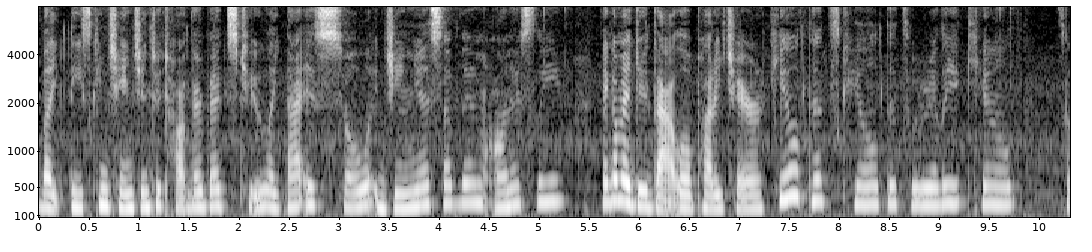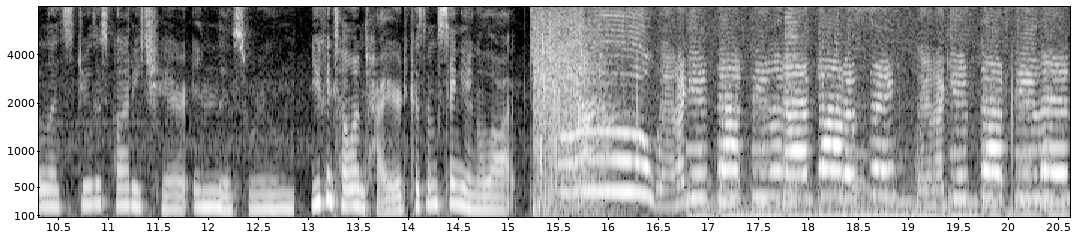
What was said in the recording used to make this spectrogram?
like these can change into toddler beds too. Like that is so genius of them, honestly. I think I'm gonna do that little potty chair. Cute, that's cute, that's really cute. So let's do this potty chair in this room. You can tell I'm tired because I'm singing a lot. Ooh, when I get that feeling, I gotta sing. When I get that feeling,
